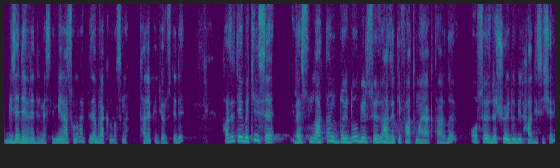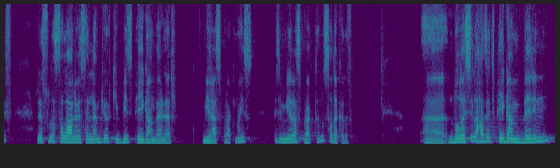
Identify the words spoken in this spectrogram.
bize devredilmesini, miras olarak bize bırakılmasını talep ediyoruz dedi. Hazreti Ebu Bekir ise Resulullah'tan duyduğu bir sözü Hazreti Fatıma'ya aktardı. O söz de şuydu bir hadisi şerif. Resulullah sallallahu aleyhi ve sellem diyor ki biz peygamberler miras bırakmayız. Bizim miras bıraktığımız sadakadır. Ee, dolayısıyla Hazreti Peygamber'in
